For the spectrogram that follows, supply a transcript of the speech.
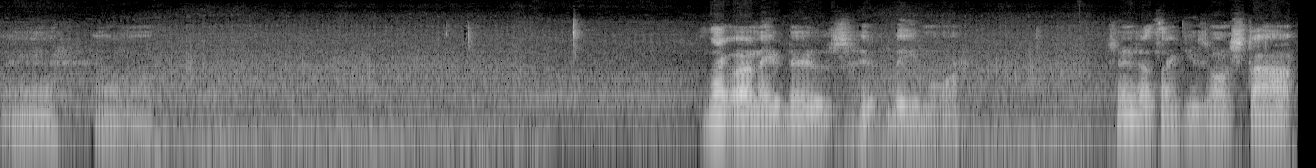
Yeah, I don't know. I think what I need to do is hit B more. Soon as I think he's going to stop.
